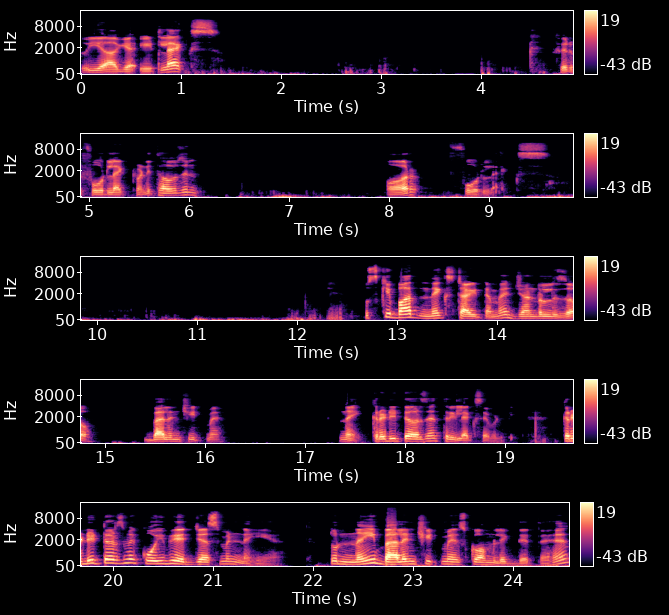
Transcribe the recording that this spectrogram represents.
तो ये आ गया एट लैक्स। फिर फोर लैख ट्वेंटी थाउज़ेंड। और फोर लैक्स। उसके बाद नेक्स्ट आइटम है जनरल रिज़र्व बैलेंस शीट में। नहीं क्रेडिटर्स हैं थ्री लैख सेवेंटी क्रेडिटर्स में कोई भी एडजस्टमेंट नहीं है। तो नई बैलेंस शीट में इसको हम लिख देते हैं।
